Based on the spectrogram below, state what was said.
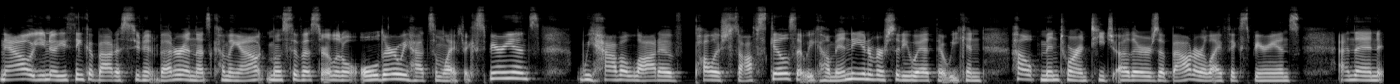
now, you know, you think about a student veteran that's coming out. Most of us are a little older. We had some life experience. We have a lot of polished soft skills that we come into university with that we can help mentor and teach others about our life experience. And then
